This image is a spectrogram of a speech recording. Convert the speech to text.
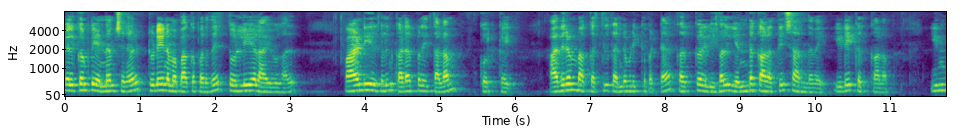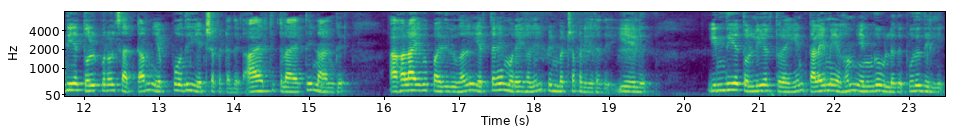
Welcome to NM channel today நம்ம பார்க்க போகிறது தொல்லியல் ஆய்வுகள். பாண்டியர்களின் கடற்படை தளம் கொற்கை. அதிரம்பாக்கத்தில் கண்டுபிடிக்கப்பட்ட கற்கருவிகள் எந்த காலத்தை சார்ந்தவை? இடைக்கற்காலம் இந்திய தொல்பொருள் சட்டம் எப்போது இயற்றப்பட்டது? ஆயிரத்தி தொள்ளாயிரத்தி நான்கு. அகலாய்வு பதிவுகள் எத்தனை முறைகளில் பின்பற்றப்படுகிறது? ஏழு. இந்திய தொல்லியல் துறையின் தலைமையகம் எங்கு உள்ளது? புதுதில்லி.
